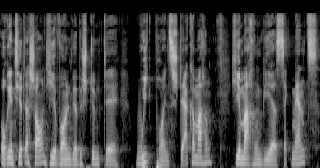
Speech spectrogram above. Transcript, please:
orientierter schauen. Hier wollen wir bestimmte Weak Points stärker machen. Hier machen wir Segments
